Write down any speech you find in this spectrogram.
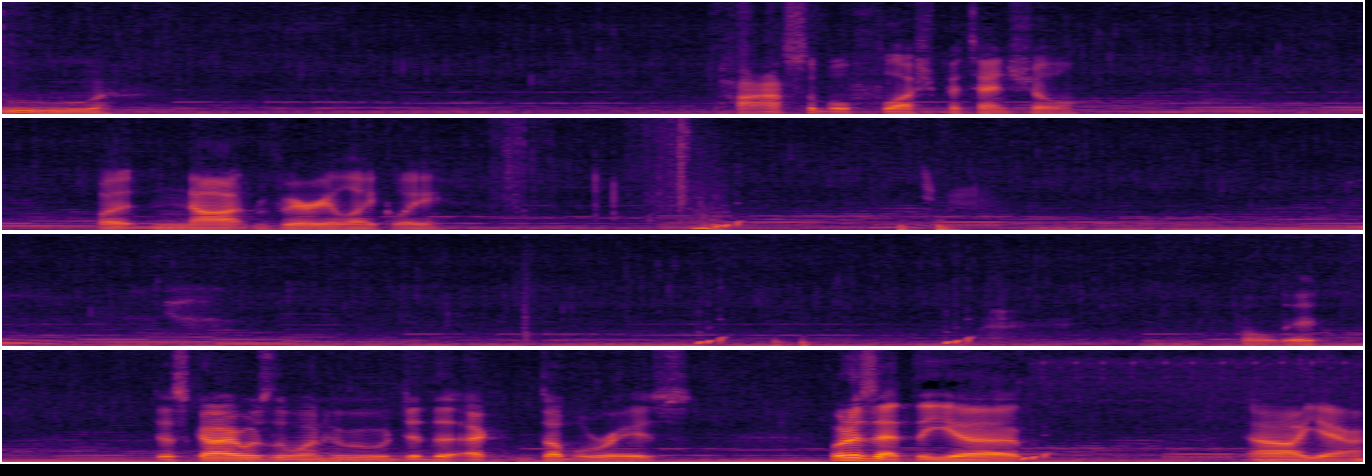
Ooh. Possible flush potential. But not very likely. Folded. This guy was the one who did the double raise. What is that? The, uh... Oh, yeah.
